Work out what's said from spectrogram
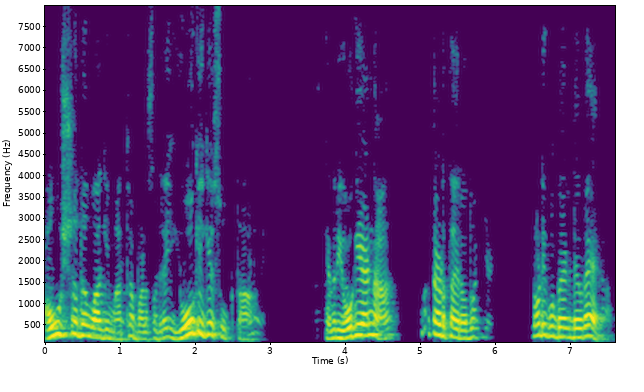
ಔಷಧವಾಗಿ ಮಾತ್ರ ಬಳಸಿದ್ರೆ ಯೋಗಿಗೆ ಸೂಕ್ತ. ಯಾಕಂದ್ರೆ ಯೋಗಿ ಅಣ್ಣ ಮಾತಾಡ್ತಾ ಇರೋದು. ನೋಡಿ ಗುಂಡೇವ್ರೆ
